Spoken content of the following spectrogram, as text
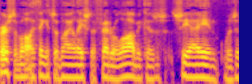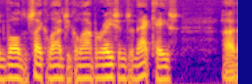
First of all, I think it's a violation of federal law because CIA was involved in psychological operations in that case uh,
